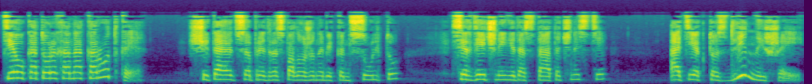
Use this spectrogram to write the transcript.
Те, у которых она короткая, считаются предрасположенными к инсульту, сердечной недостаточности, а те, кто с длинной шеей,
